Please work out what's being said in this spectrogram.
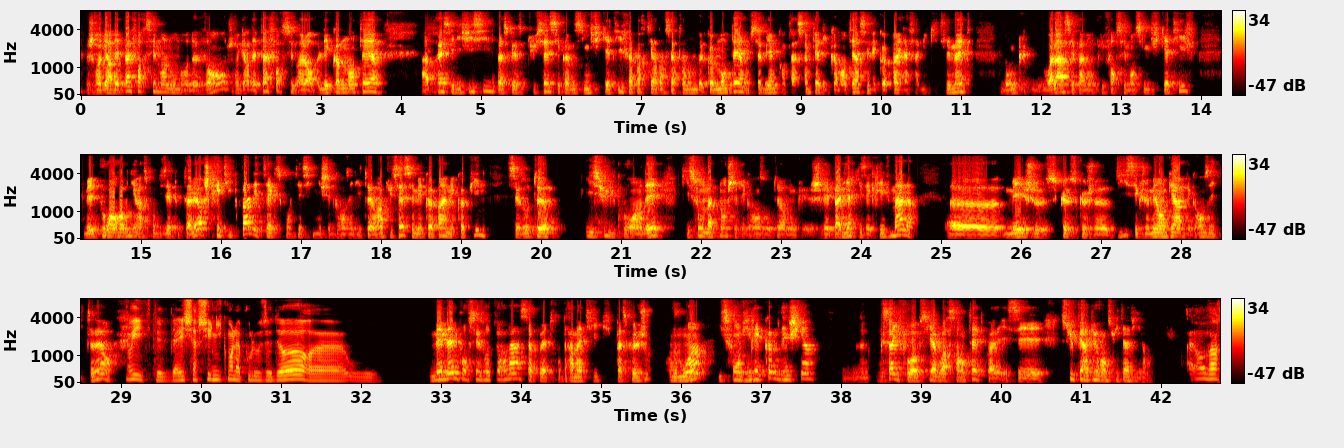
Je regardais pas forcément le nombre de ventes, je regardais pas forcément. Alors les commentaires, après, c'est difficile parce que tu sais, c'est comme significatif à partir d'un certain nombre de commentaires. On sait bien que quand tu as 5 à 10 commentaires, c'est les copains et la famille qui te les mettent. Donc voilà, c'est pas non plus forcément significatif. Mais pour en revenir à ce qu'on disait tout à l'heure, je critique pas les textes qui ont été signés chez de grands éditeurs. Hein. Tu sais, c'est mes copains et mes copines, ces auteurs issus du courant indé, qui sont maintenant chez des grands auteurs. Donc je vais pas dire qu'ils écrivent mal, euh, mais je, ce, que, ce que je dis, c'est que je mets en garde les grands éditeurs. Oui, d'aller chercher uniquement la poule aux œufs d'or. Euh, ou... Mais même pour ces auteurs-là, ça peut être dramatique, parce que le jour au moins, ils se font virer comme des chiens. Donc ça, il faut aussi avoir ça en tête, quoi. Et c'est super dur ensuite à vivre. on va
